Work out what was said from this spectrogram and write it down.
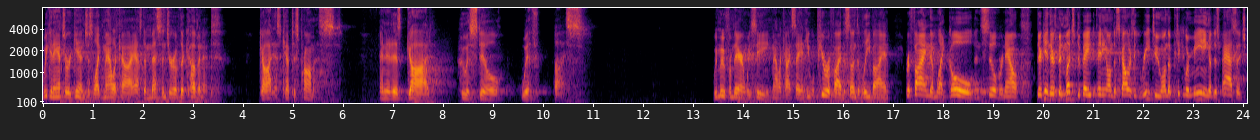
We can answer again, just like Malachi, as the messenger of the covenant. God has kept his promise, and it is God who is still with us. We move from there and we see Malachi saying, He will purify the sons of Levi and refine them like gold and silver. Now, again, there's been much debate, depending on the scholars that you read to, on the particular meaning of this passage.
